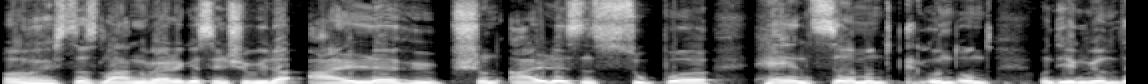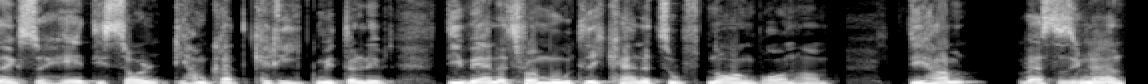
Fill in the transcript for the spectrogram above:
oh, ist das langweilig. Es sind schon wieder alle hübsch und alle sind super handsome und, und, und, und irgendwie und du denkst so, hey, die sollen, die haben gerade Krieg miterlebt. Die werden jetzt vermutlich keine zupften Augenbrauen haben. Die haben, weißt du, was ich Ja. meine?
